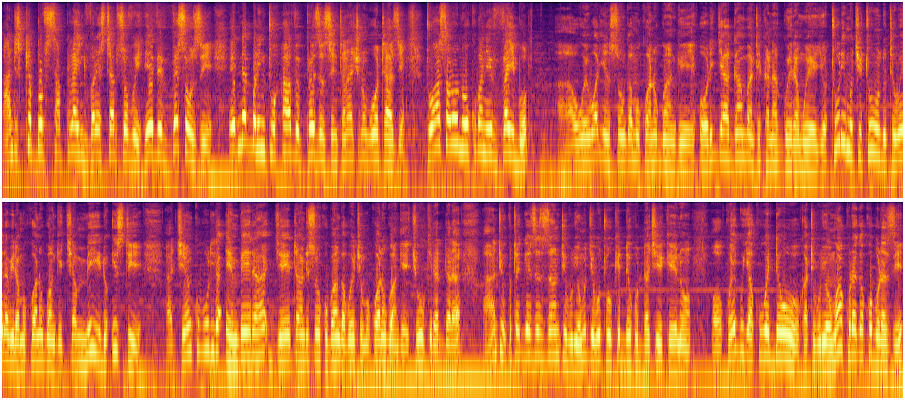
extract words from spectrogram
and is capable of supplying various types of heavy vessels enabling to have a presence in international waters. Twasalawo n'okuba ne vibe awo wewali ensonga mukwano gwange oli gyagamba nti kanaggweramu eyo. Tuli mu kitundu teweerabira mukwano gwange kya middle east. Kyenkubulira embeera gyetandise okuba nga bwetyo mukwano gwange ekyukira ddala anti nkutegeezezza nti buli omu gye butuukidde ku ddakiika eno. Okweguya kuweddewo kati buli omu akulagako bulazi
